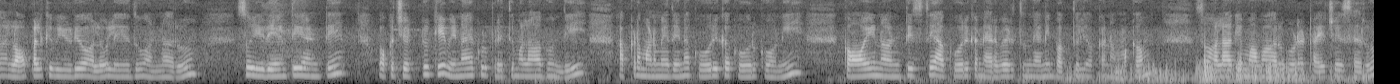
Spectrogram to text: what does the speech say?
ఇంకా లోపలికి వీడియో అలో లేదు అన్నారు. సో ఇదేంటి అంటే ఒక చెట్టుకి వినాయకుడు ప్రతిమలాగుంది. అక్కడ మనం ఏదైనా కోరిక కోరుకొని కాయిన్ అంటిస్తే ఆ కోరిక నెరవేరుతుంది అని భక్తుల యొక్క నమ్మకం. సో అలాగే మా వారు కూడా ట్రై చేశారు.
